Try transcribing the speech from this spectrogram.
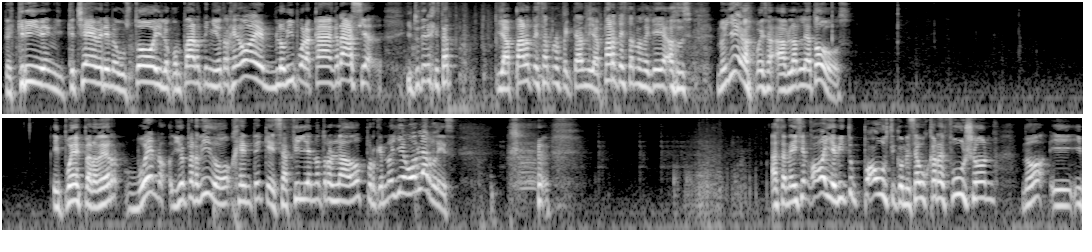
te escriben y qué chévere, me gustó y lo comparten y otra gente, oye, lo vi por acá, gracias. Y tú tienes que estar y aparte estar prospectando y aparte estar no sé qué, no llegas pues a hablarle a todos. Y puedes perder, bueno, yo he perdido gente que se afilia en otros lados porque no llego a hablarles. Hasta me dicen, oye, vi tu post y comencé a buscar de Fusion, ¿no? Y,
